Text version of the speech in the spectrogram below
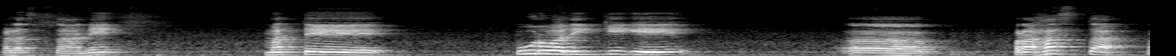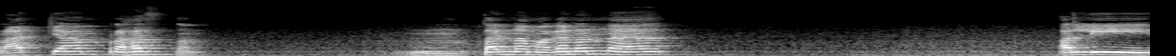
ಕಳಿಸ್ತಾನೆ. ಮತ್ತೆ ಪೂರ್ವ ದಿಕ್ಕಿಗೆ ಪ್ರಹಸ್ತ, ಪ್ರಾಚ್ಯಾಂ ಪ್ರಹಸ್ತಂ. ತನ್ನ ಮಗನನ್ನ ಅಲ್ಲಿ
